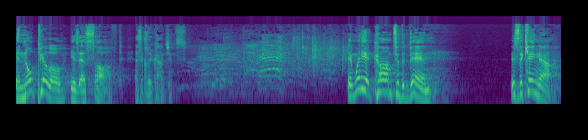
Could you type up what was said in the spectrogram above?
And no pillow is as soft as a clear conscience. And when he had come to the den, it's the king now.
